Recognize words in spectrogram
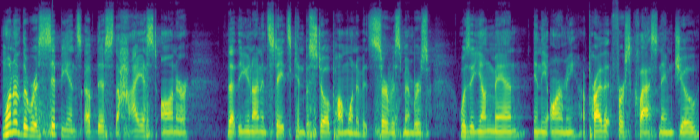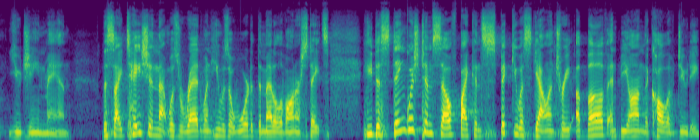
One of the recipients of this, the highest honor that the United States can bestow upon one of its service members, was a young man in the Army, a private first class named Joe Eugene Mann. The citation that was read when he was awarded the Medal of Honor states He distinguished himself by conspicuous gallantry above and beyond the call of duty.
